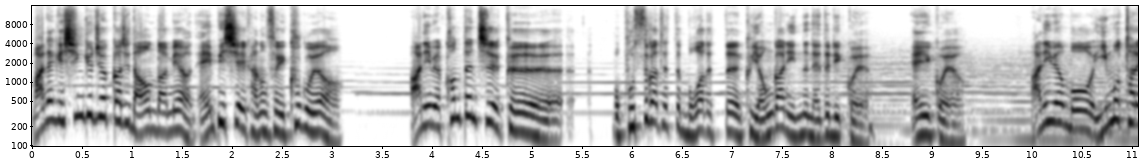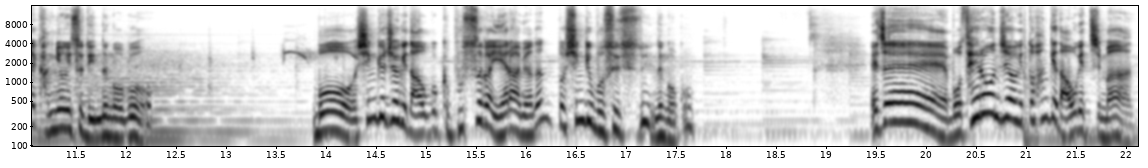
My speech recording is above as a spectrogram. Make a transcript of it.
만약에 신규 지역까지 나온다면 NPC일 가능성이 크고요. 아니면 컨텐츠 그 뭐 보스가 됐든 뭐가 됐든 그 연관이 있는 애들일 거예요. 애일 거예요. 아니면 뭐 이모탈의 강령일 수도 있는 거고 뭐 신규 지역이 나오고 그 보스가 얘라면은 또 신규 보스일 수도 있는 거고 이제 뭐 새로운 지역이 또 한 개 나오겠지만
